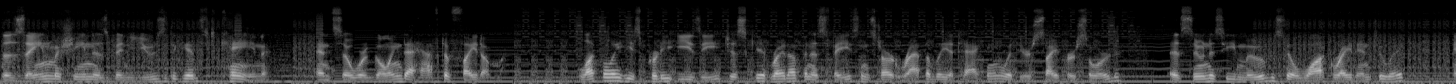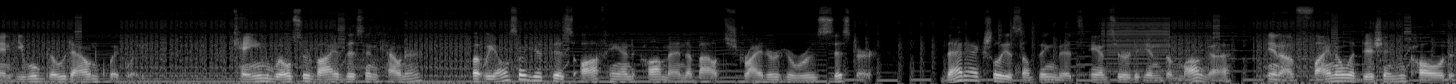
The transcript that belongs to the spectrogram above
the Zane machine has been used against Kain, and so we're going to have to fight him. Luckily, he's pretty easy. Just get right up in his face and start rapidly attacking with your Cypher Sword. As soon as he moves, he'll walk right into it, and he will go down quickly. Kain will survive this encounter, but we also get this offhand comment about Strider Hiryu's sister. That actually is something that's answered in the manga in a final edition called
